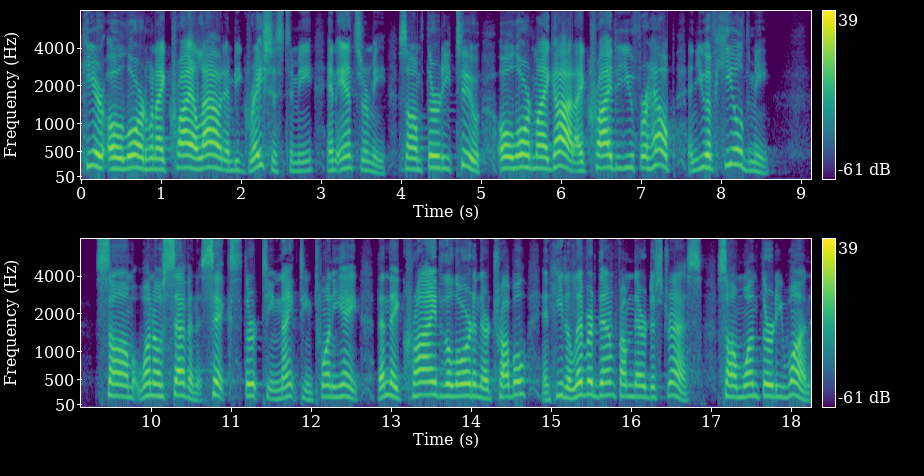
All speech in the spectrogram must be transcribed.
Hear, O Lord, when I cry aloud, and be gracious to me and answer me. Psalm 32. O Lord my God, I cried to you for help, and you have healed me. Psalm 107, 6, 13, 19, 28. Then they cried to the Lord in their trouble, and he delivered them from their distress. Psalm 131.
